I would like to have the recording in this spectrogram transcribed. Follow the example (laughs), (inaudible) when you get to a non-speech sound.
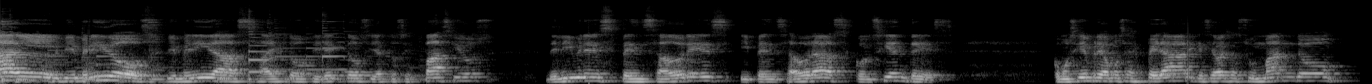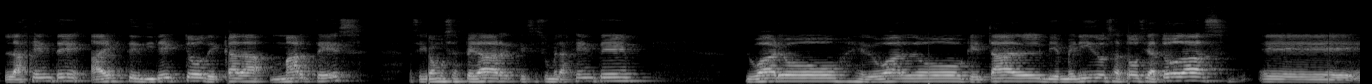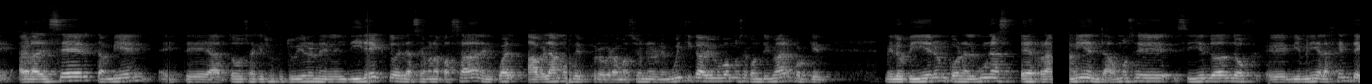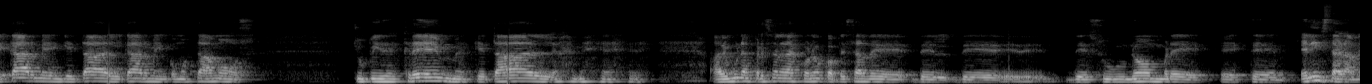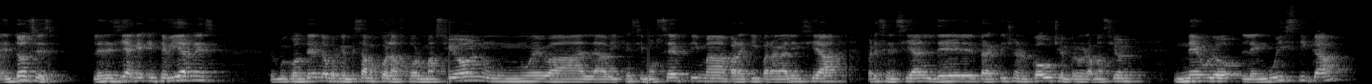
Bienvenidos, bienvenidas a estos directos y a estos espacios de libres pensadores y pensadoras conscientes. Como siempre vamos a esperar que se vaya sumando la gente a este directo de cada martes. Así que vamos a esperar que se sume la gente. Luaro, Eduardo, ¿qué tal? Bienvenidos a todos y a todas. Eh, agradecer también este, a todos aquellos que estuvieron en el directo de la semana pasada, en el cual hablamos de programación neurolingüística. Vamos a continuar porque me lo pidieron con algunas herramientas. Vamos eh, siguiendo dando eh, bienvenida a la gente. Carmen, ¿qué tal? Carmen, ¿cómo estamos? Chupides Creme, ¿qué tal? (laughs) Algunas personas las conozco a pesar de, de su nombre este, en Instagram. Entonces, les decía que este viernes estoy muy contento porque empezamos con la formación, nueva, la vigésimo séptima para aquí, para Galicia, presencial del Practitioner Coach en programación neurolingüística.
